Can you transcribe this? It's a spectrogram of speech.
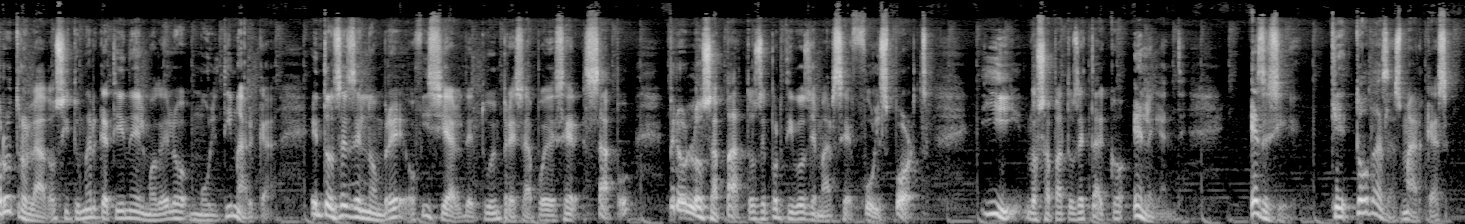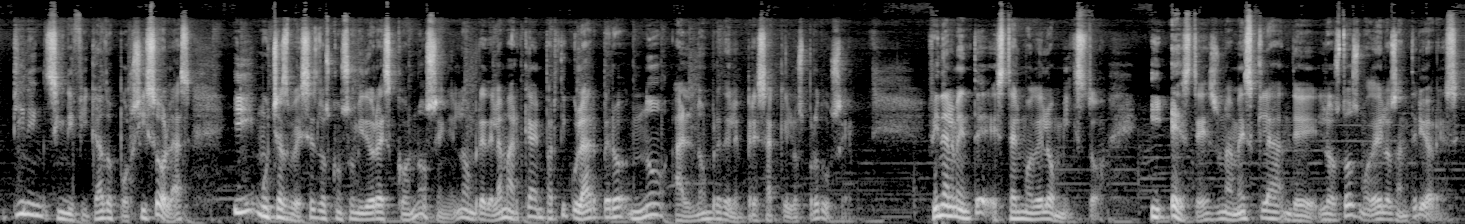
por otro lado, si tu marca tiene el modelo multimarca, entonces el nombre oficial de tu empresa puede ser Sapo, pero los zapatos deportivos llamarse Full Sport y los zapatos de taco Elegant. Es decir, que todas las marcas tienen significado por sí solas y muchas veces los consumidores conocen el nombre de la marca en particular, pero no al nombre de la empresa que los produce. Finalmente está el modelo mixto, y este es una mezcla de los dos modelos anteriores.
